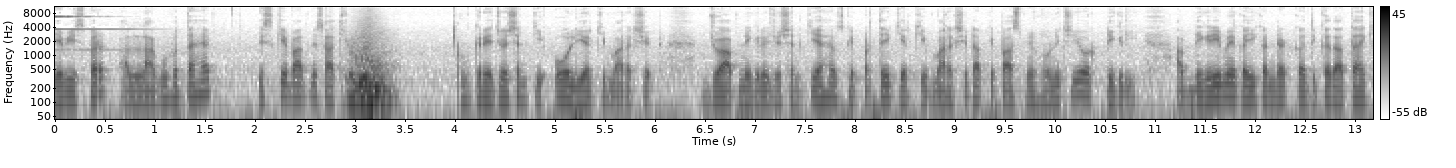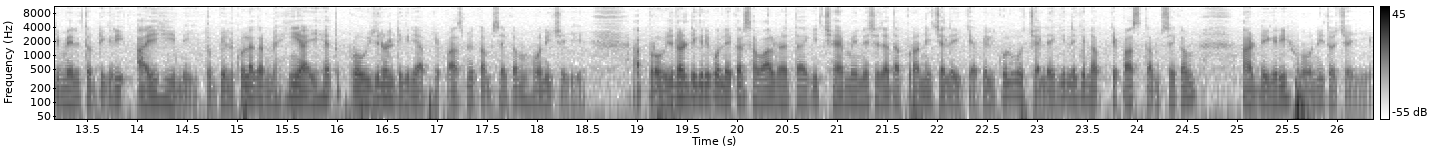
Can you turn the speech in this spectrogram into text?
ये भी इस पर लागू होता है। इसके बाद में साथियों ग्रेजुएशन की ऑल ईयर की मार्कशीट जो आपने ग्रेजुएशन किया है, उसके प्रत्येक ईयर की मार्कशीट आपके पास में होनी चाहिए और डिग्री अब डिग्री में कई कैंडिडेट का दिक्कत आता है कि मेरी तो डिग्री आई ही नहीं तो बिल्कुल अगर नहीं आई है तो प्रोविजनल डिग्री आपके पास में कम से कम होनी चाहिए। अब प्रोविजनल डिग्री को लेकर सवाल रहता है कि छः महीने से ज़्यादा पुरानी चलेगी क्या? बिल्कुल वो चलेगी, लेकिन आपके पास कम से कम डिग्री होनी तो चाहिए।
